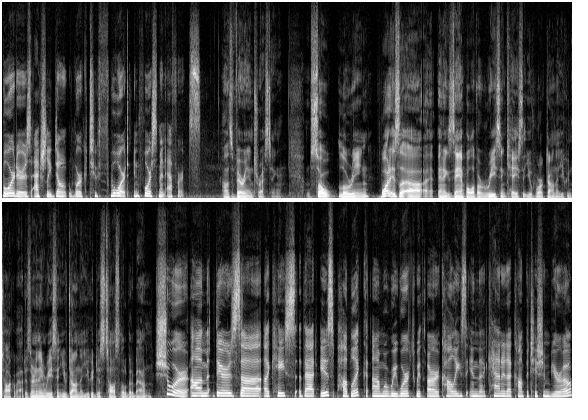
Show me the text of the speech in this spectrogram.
borders actually don't work to thwart enforcement efforts. Oh, that's very interesting. So, Laureen, What is uh, an example of a recent case that you've worked on that you can talk about? Is there anything recent you've done that you could just tell us a little bit about? Sure. Um, there's uh, a case that is public um, where we worked with our colleagues in the Canada Competition Bureau.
